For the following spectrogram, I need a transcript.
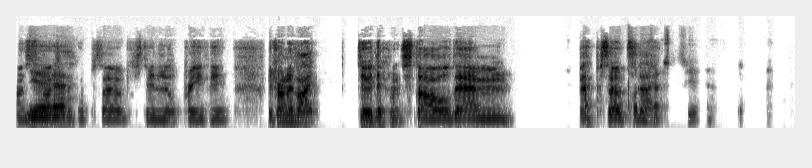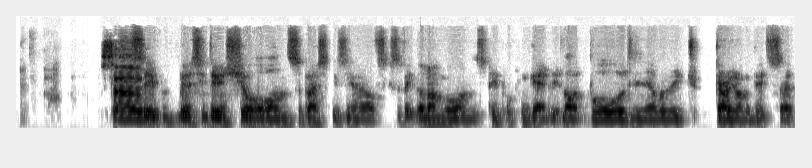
Nice, Yeah. nice quick episode. Just doing a little preview. We're trying to like do a different styled um episode today. Yeah. So So we're basically doing shorter ones, so basically, you know, because I think the longer ones people can get a bit like bored, you know, when we're going on a bit. So I'm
